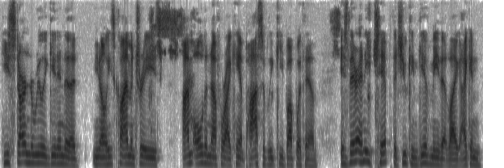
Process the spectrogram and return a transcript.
He's starting to really get into you know he's climbing trees I'm old enough where I can't possibly keep up with him. Is there any tip that you can give me that like I can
